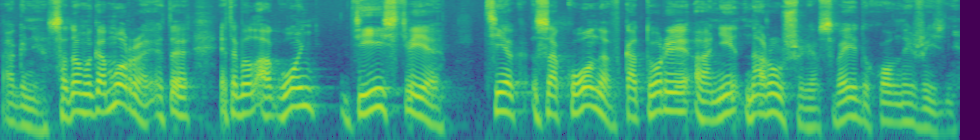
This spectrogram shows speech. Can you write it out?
огни. Содом и Гоморра это, – это был огонь действия тех законов, которые они нарушили в своей духовной жизни.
